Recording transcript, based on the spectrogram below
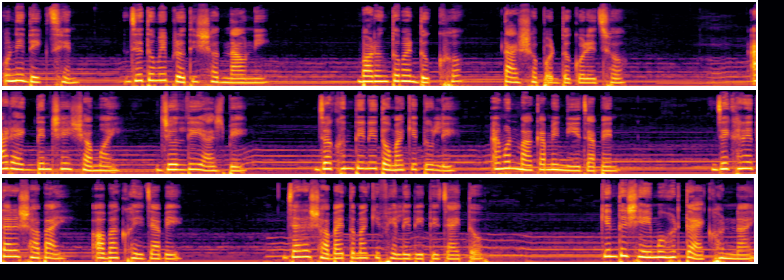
উনি দেখছেন যে তুমি প্রতিশোধ নাওনি, বরং তোমার দুঃখ তার সপর্দ করেছ। আর একদিন সেই সময় জলদি আসবে, যখন তিনি তোমাকে তুলে এমন মাকামে নিয়ে যাবেন। যেখানে তারা সবাই অবাক হয়ে যাবে। যারা সবাই তোমাকে ফেলে দিতে চাইতো। কিন্তু সেই মুহূর্ত এখন নয়।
